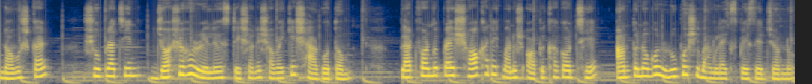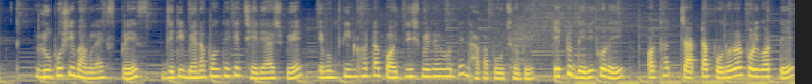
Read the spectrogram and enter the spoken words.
নমস্কার। সুপ্রাচীন যশোহর রেলওয়ে স্টেশনে সবাইকে স্বাগতম। প্ল্যাটফর্মে প্রায় শখানেক মানুষ অপেক্ষা করছে আন্তনগর রূপসী বাংলা এক্সপ্রেসের জন্য। রূপসী বাংলা এক্সপ্রেস, যেটি বেনাপোল থেকে ছেড়ে আসবে এবং তিন ঘণ্টা পঁয়ত্রিশ মিনিটের মধ্যে ঢাকা পৌঁছবে। একটু দেরি করেই, অর্থাৎ চারটা পনেরোর পরিবর্তে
